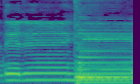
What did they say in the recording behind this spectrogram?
I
